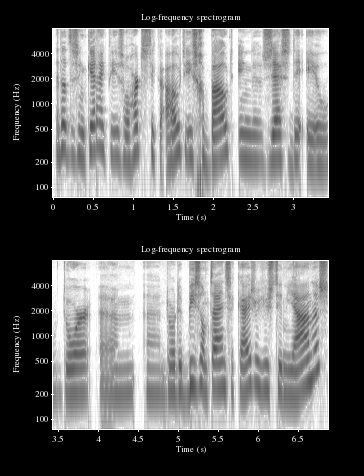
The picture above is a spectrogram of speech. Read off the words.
En dat is een kerk die is al hartstikke oud. Die is gebouwd in de zesde eeuw door, um, uh, door de Byzantijnse keizer Justinianus.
